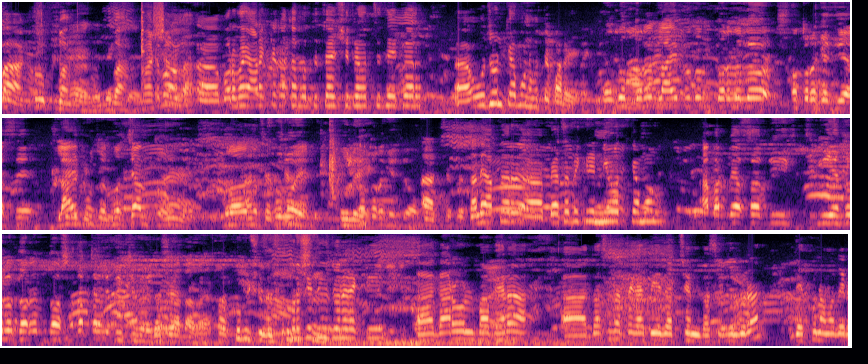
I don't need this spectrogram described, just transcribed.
বাহ খুব বাহ বাহ। এবং, মাশাআল্লাহ। আহ, বড় ভাই আরেকটা কথা বলতে চাই সেটা হচ্ছে যে এটার ওজন কেমন হতে পারে? ওজন ধরেন লাইভ ওজন ধরেন হলো সতেরো কেজি আছে। লাইভ ওজন বুঝছেন তো হ্যাঁ। আচ্ছা, আচ্ছা। হয়ে হয়ে। সতেরো কেজি আচ্ছা তাহলে আপনার বেচা বিক্রির নিয়ত কেমন? আমার বিক্রি নিয়ে হলো ধরেন দশ হাজার টাকা বিক্রি করে ভাই। আহ, খুবই সুন্দর সতেরো কেজি ওজনের একটি আহ, গারল বা ভেড়া দশ হাজার টাকা পেয়ে যাচ্ছেন দর্শক বন্ধুরা। দেখুন আমাদের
